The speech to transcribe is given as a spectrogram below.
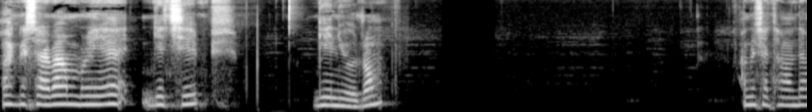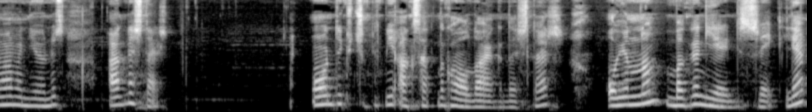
Arkadaşlar ben buraya geçip geliyorum. Arkadaşlar tamam devam ediyoruz. Arkadaşlar orada küçük bir aksaklık oldu arkadaşlar. Oyunun bug'a girdi sürekli.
